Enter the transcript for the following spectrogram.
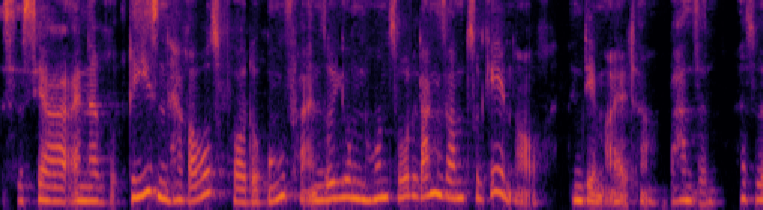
es ist ja eine Riesenherausforderung für einen so jungen Hund, so langsam zu gehen auch in dem Alter. Wahnsinn. Also,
